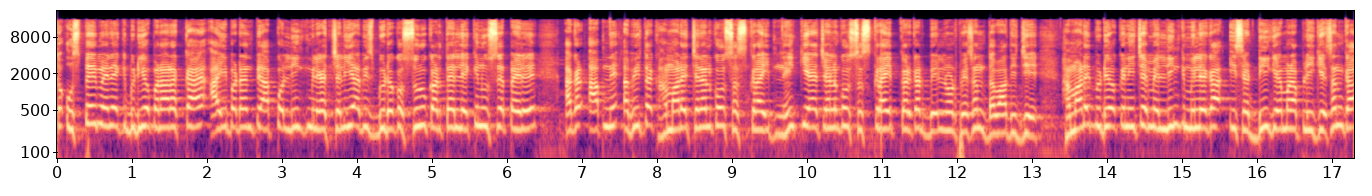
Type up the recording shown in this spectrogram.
तो उस पर मैंने एक वीडियो बना रखा है। आई बटन पे आपको लिंक मिलेगा। चलिए अब इस वीडियो को शुरू करते हैं, लेकिन उससे पहले अगर आपने अभी तक हमारे चैनल को सब्सक्राइब नहीं किया है, चैनल को सब्सक्राइब कर कर बेल नोटिफिकेशन दबा दीजिए। हमारे वीडियो के नीचे में लिंक मिलेगा इस डी गेमर एप्लीकेशन का।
